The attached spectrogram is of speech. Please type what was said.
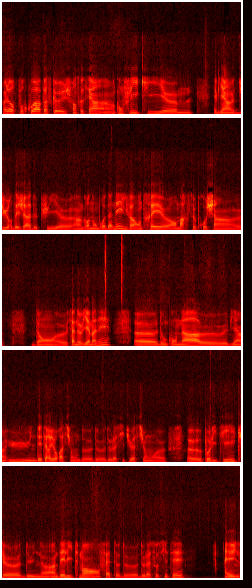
Alors pourquoi? Parce que je pense que c'est un, conflit qui... Euh, eh bien, dure déjà depuis euh, un grand nombre d'années. Il va entrer euh, en mars prochain euh, dans sa neuvième année. donc on a eh bien eu une détérioration de, la situation politique, un délitement en fait de la société et une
